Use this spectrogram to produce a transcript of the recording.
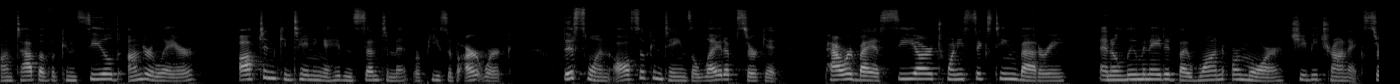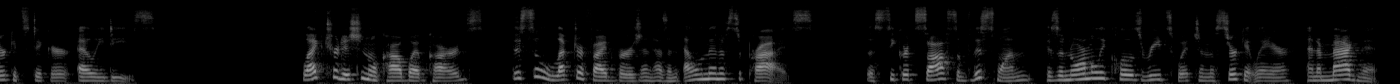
on top of a concealed underlayer, often containing a hidden sentiment or piece of artwork, this one also contains a light-up circuit powered by a CR2016 battery and illuminated by one or more Chibitronic circuit sticker LEDs. Like traditional cobweb cards, this electrified version has an element of surprise. The secret sauce of this one is a normally closed reed switch in the circuit layer and a magnet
